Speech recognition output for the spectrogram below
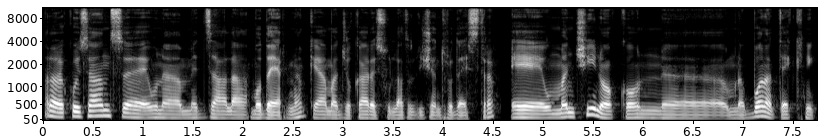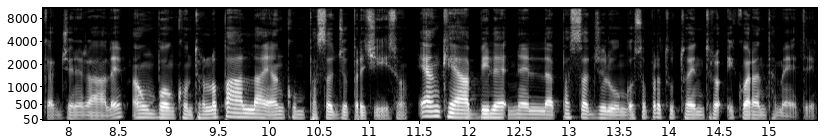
Allora, Cuisance è una mezzala moderna che ama giocare sul lato di centrodestra. È un mancino con uh, una buona tecnica generale, ha un buon controllo palla e anche un passaggio preciso. È anche abile nel passaggio lungo, soprattutto entro i 40 metri.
